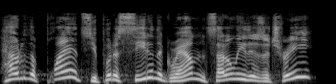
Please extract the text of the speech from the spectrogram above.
How do the plants? You put a seed in the ground and suddenly there's a tree?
